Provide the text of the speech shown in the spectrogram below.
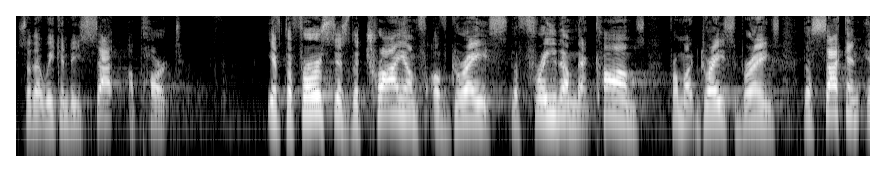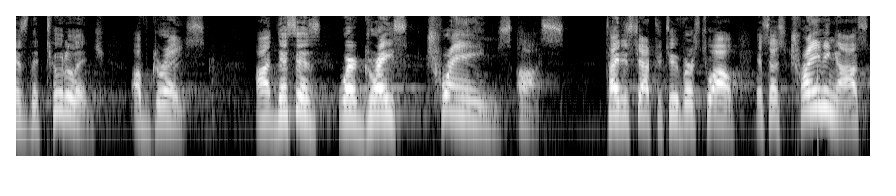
so that we can be set apart if the first is the triumph of grace, the freedom that comes from what grace brings, the second is the tutelage of grace. Uh, this is where grace trains us. Titus chapter 2, verse 12. It says, training us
